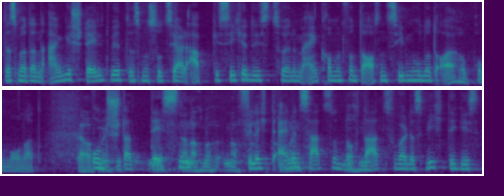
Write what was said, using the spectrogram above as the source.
dass man dann angestellt wird, dass man sozial abgesichert ist zu einem Einkommen von 1700 Euro pro Monat. Darauf und stattdessen, noch, noch vielleicht kommen. einen Satz und noch mhm. dazu, weil das wichtig ist,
